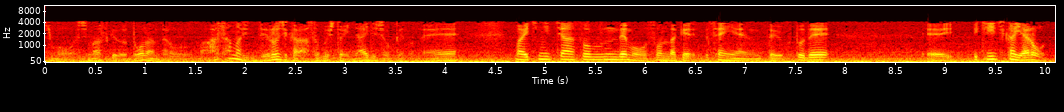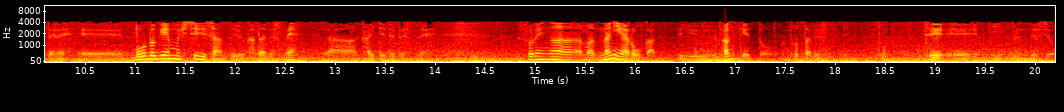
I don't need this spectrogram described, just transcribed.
気もしますけど、どうなんだろう。まあ朝の0時から遊ぶ人いないでしょうけどね。まあ1日遊ぶんでもそんだけ1000円ということで、えー1日間やろうってね、えーボードゲーム7時さんという方ですね、が書いててですね、それが、まあ、何やろうかっていうアンケートを取ったです取って、えーいるんですよ。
